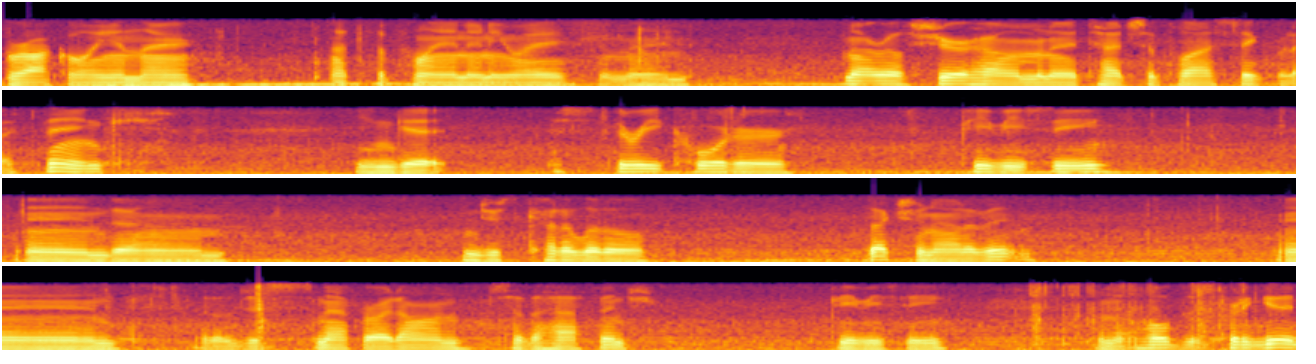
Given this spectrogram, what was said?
broccoli in there. That's the plan anyways, and then I'm not real sure how I'm going to attach the plastic, but I think you can get this three-quarter PVC and um, and just cut a little section out of it. And it'll just snap right on to the half inch PVC and it holds it pretty good.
